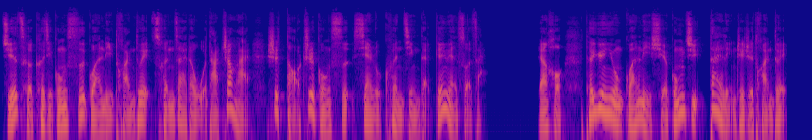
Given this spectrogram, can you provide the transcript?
决策科技公司管理团队存在的五大障碍，是导致公司陷入困境的根源所在。然后，他运用管理学工具带领这支团队，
